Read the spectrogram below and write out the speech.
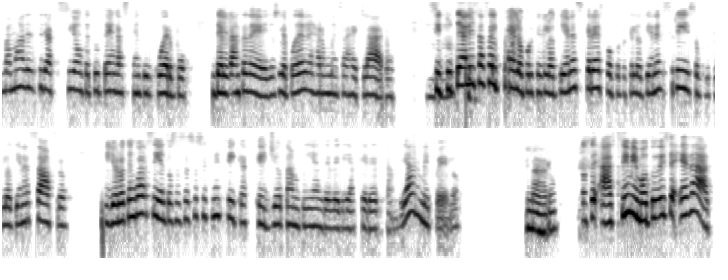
vamos a decir, acción que tú tengas en tu cuerpo delante de ellos, le puede dejar un mensaje claro. Si tú te alisas el pelo porque lo tienes crespo, porque lo tienes rizo, porque lo tienes afro, y yo lo tengo así, entonces eso significa que yo también debería querer cambiar mi pelo. Claro. Entonces, así mismo, tú dices, edad.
